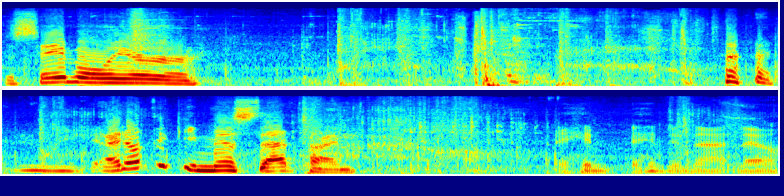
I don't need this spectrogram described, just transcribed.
Disable your. I don't think he missed that time. I, hit, I did not know.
